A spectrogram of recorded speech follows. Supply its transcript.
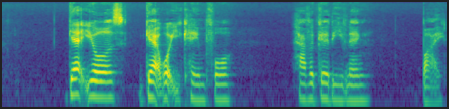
Get yours, get what you came for. Have a good evening. Bye.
